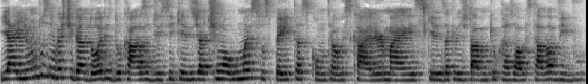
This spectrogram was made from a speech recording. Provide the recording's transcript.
E aí um dos investigadores do caso disse que eles já tinham algumas suspeitas contra o Skyler, mas que eles acreditavam que o casal estava vivo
